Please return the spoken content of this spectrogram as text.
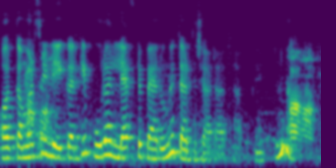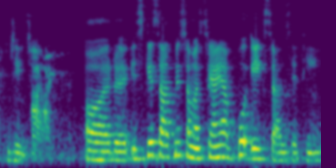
और कमर से लेकर के पूरा लेफ़्ट पैरों में दर्द जा रहा था आपके है ना? हाँ हाँ। जी जी। हाँ, हाँ। और इसके साथ में समस्याएँ आपको एक साल से थी है?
